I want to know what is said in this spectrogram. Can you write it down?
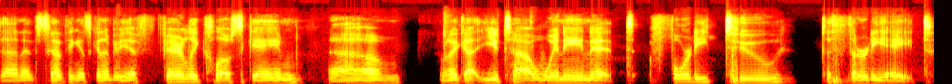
And it's I think it's going to be a fairly close game. Um, but I got Utah winning at 42 to 38.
